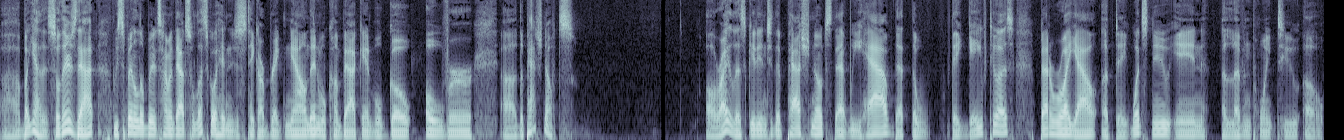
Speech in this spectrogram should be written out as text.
uh, but yeah, so there's that. We spent a little bit of time on that, so let's go ahead and just take our break now, and then we'll come back and we'll go over uh, the patch notes. All right, let's get into the patch notes that we have that the they gave to us. Battle Royale update. What's new in 11.20?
